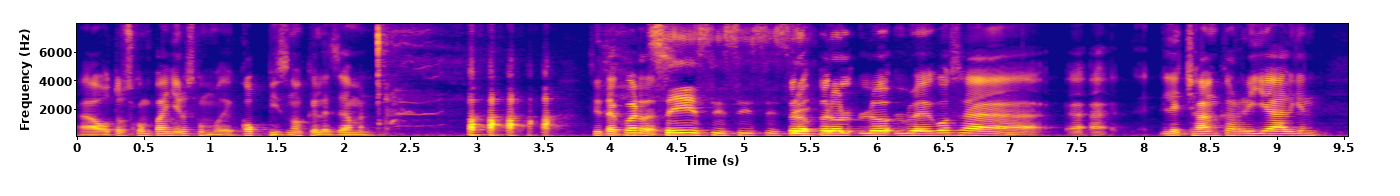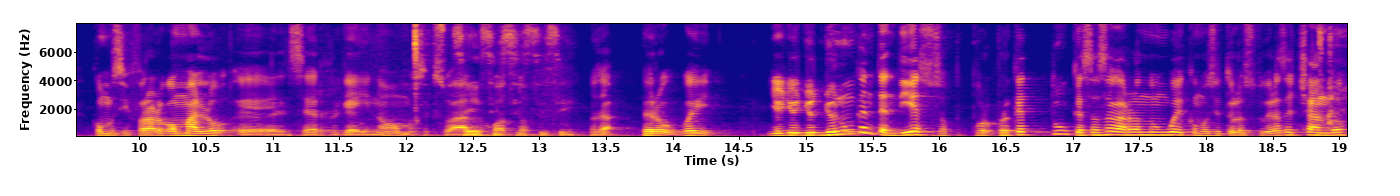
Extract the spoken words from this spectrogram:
a otros compañeros como de copies, ¿no? Que les llaman. ¿Sí te acuerdas? Sí, sí, sí, sí. sí. Pero, pero lo- luego, o sea, a- a- le echaban carrilla a alguien como si fuera algo malo eh, el ser gay, ¿no? Homosexual, Sí, sí, joto. sí, sí, sí. O sea, pero, güey, yo, yo, yo, yo nunca entendí eso. O sea, ¿por, por qué tú que estás agarrando a un güey como si te lo estuvieras echando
